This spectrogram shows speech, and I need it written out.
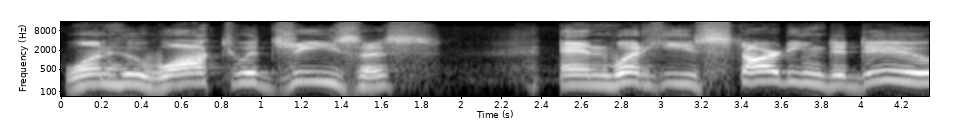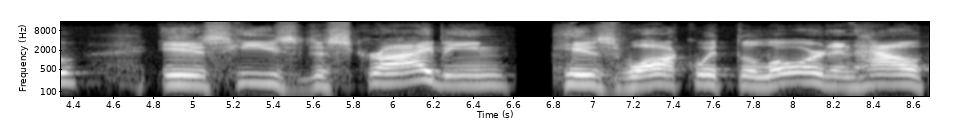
one who walked with Jesus. And what he's starting to do is he's describing his walk with the Lord and how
